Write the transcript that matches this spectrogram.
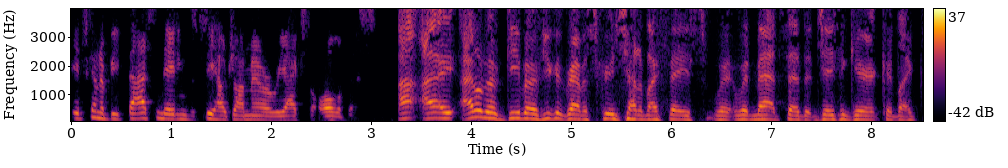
it's going to be fascinating to see how John Mara reacts to all of this. I, I, don't know, Debo, if you could grab a screenshot of my face when, when Matt said that Jason Garrett could like,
